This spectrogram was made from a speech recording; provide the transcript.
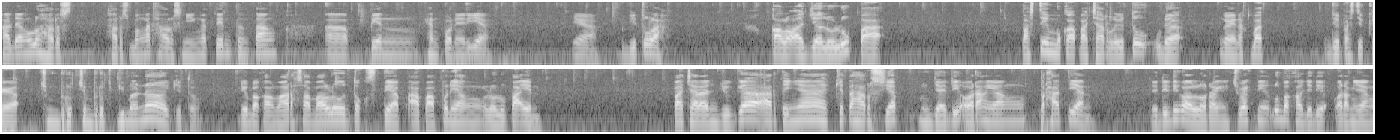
kadang lu harus harus banget harus ngingetin tentang uh, pin handphonenya dia. Ya, begitulah. Kalau aja lu lupa pasti muka pacar lu itu udah nggak enak banget. Dia pasti kayak cemberut-cemberut gimana gitu. Dia bakal marah sama lu untuk setiap apa pun yang lu lupain pacaran juga artinya kita harus siap menjadi orang yang perhatian. Jadi ini kalau lu orang yang cuek nih, lu bakal jadi orang yang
